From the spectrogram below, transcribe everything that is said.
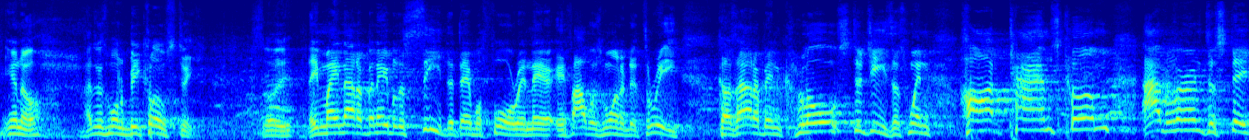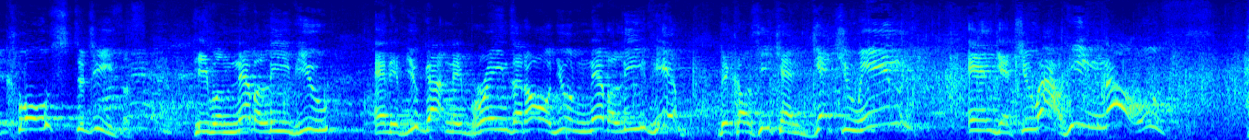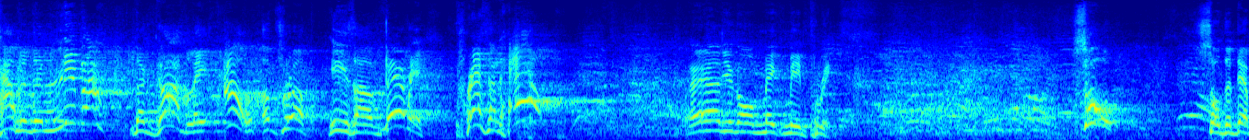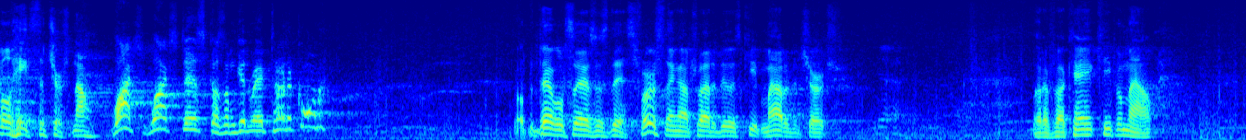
you know, I just want to be close to you. So they might not have been able to see that there were four in there if I was one of the three, because I'd have been close to Jesus. When hard times come, I've learned to stay close to Jesus. He will never leave you. And if you've got any brains at all, you'll never leave him because he can get you in and get you out. He knows how to deliver the godly out of trouble. He's a very present help. Well, you're going to make me preach. So, so the devil hates the church. Now, watch, watch this because I'm getting ready to turn a corner. What the devil says is this. First thing I try to do is keep him out of the church. But if I can't keep him out,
